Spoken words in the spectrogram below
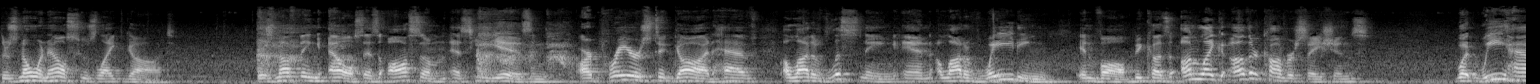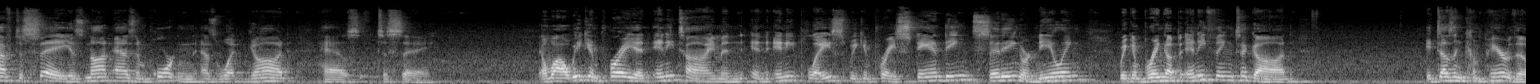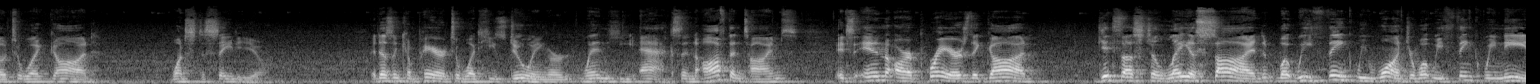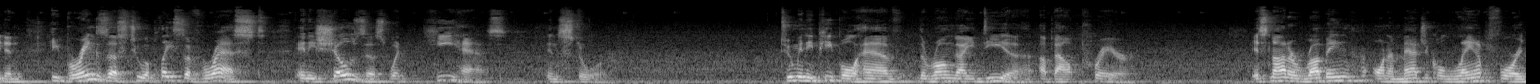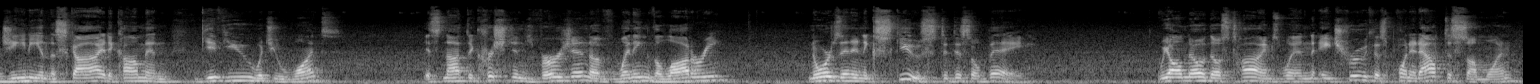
There's no one else who's like God. There's nothing else as awesome as He is. And our prayers to God have a lot of listening and a lot of waiting involved because, unlike other conversations, what we have to say is not as important as what God has to say. And while we can pray at any time and in any place, we can pray standing, sitting, or kneeling, we can bring up anything to God. It doesn't compare, though, to what God wants to say to you. It doesn't compare to what He's doing or when He acts. And oftentimes, it's in our prayers that God gets us to lay aside what we think we want or what we think we need. And He brings us to a place of rest and He shows us what He has in store. Too many people have the wrong idea about prayer. It's not a rubbing on a magical lamp for a genie in the sky to come and give you what you want. It's not the Christian's version of winning the lottery nor is it an excuse to disobey. We all know those times when a truth is pointed out to someone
